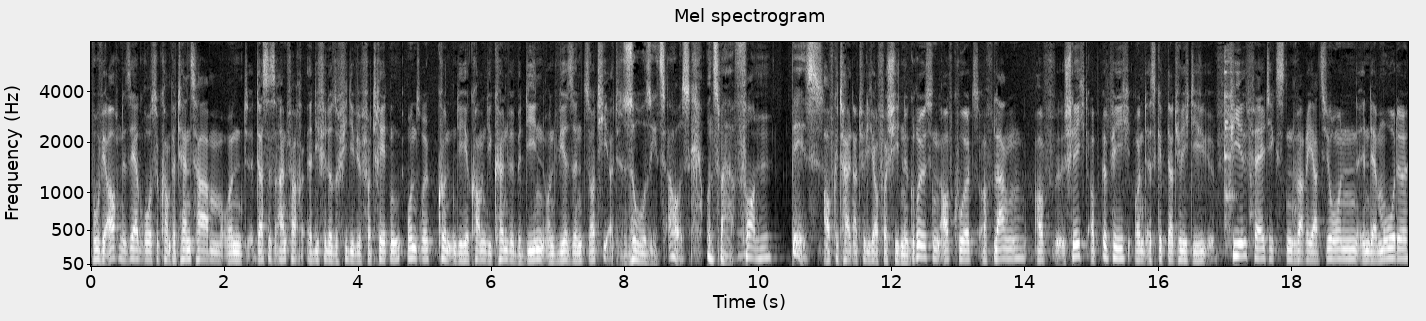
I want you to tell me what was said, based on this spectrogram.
wo wir auch eine sehr große Kompetenz haben. Und das ist einfach äh, die Philosophie, die wir vertreten. Unsere Kunden, die hier kommen, die können wir bedienen und wir sind sortiert. So sieht's aus. Und zwar von bis. Aufgeteilt natürlich auf verschiedene Größen, auf kurz, auf lang, auf schlicht, auf üppig. Und es gibt natürlich die vielfältigsten Variationen in der Mode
